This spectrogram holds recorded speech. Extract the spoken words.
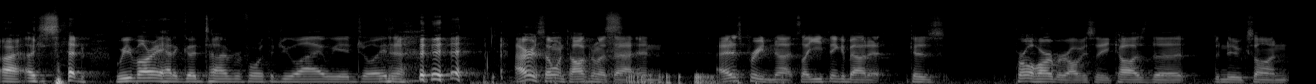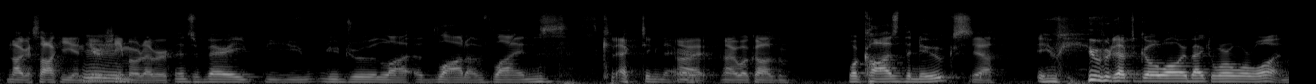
All right. Like I said, we've already had a good time for Fourth of July. We enjoyed. Yeah. I heard someone talking about that, and that is pretty nuts. Like you think about it, because Pearl Harbor obviously caused the the nukes on Nagasaki and Mm. Hiroshima, or whatever. It's very you, you drew a lot a lot of lines connecting there. All right, all right. What caused them? What caused the nukes? Yeah, You, you would have to go all the way back to World War One.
